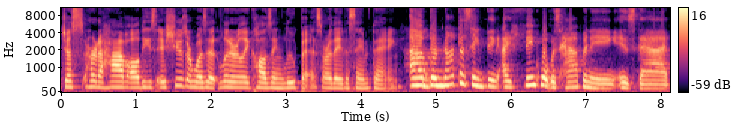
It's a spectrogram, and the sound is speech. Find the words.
just her to have all these issues or was it literally causing lupus? Or are they the same thing? Um, they're not the same thing. I think what was happening is that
